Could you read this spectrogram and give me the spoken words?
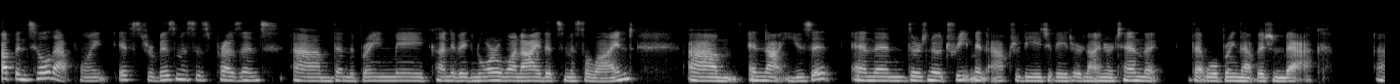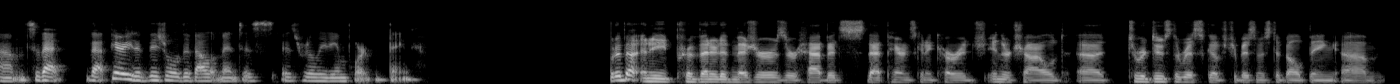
Up until that point, if strabismus is present, um, then the brain may kind of ignore one eye that's misaligned um, and not use it. And then there's no treatment after the age of eight or nine or 10 that, that will bring that vision back. Um, so that, that period of visual development is, is really the important thing. What about any preventative measures or habits that parents can encourage in their child uh, to reduce the risk of strabismus developing, um,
